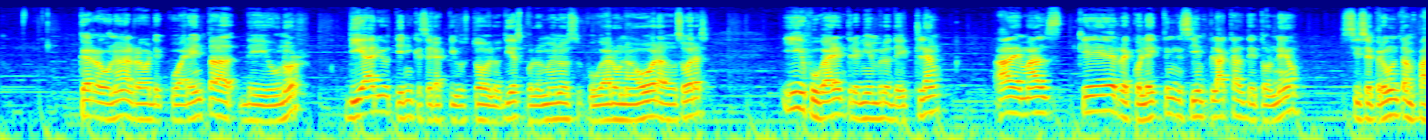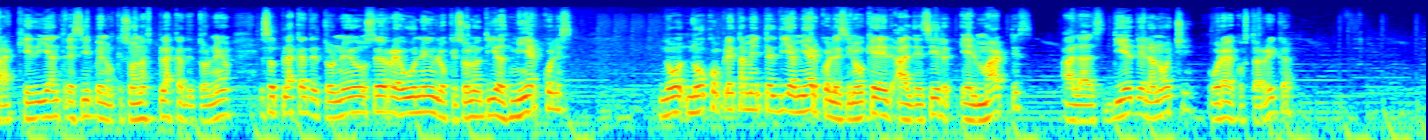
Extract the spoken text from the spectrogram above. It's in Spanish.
que reúnan alrededor de 40 de honor diario, tienen que ser activos todos los días, por lo menos jugar una hora, dos horas y jugar entre miembros del clan. Además que recolecten 100 placas de torneo. Si se preguntan para qué día entre sirven lo que son las placas de torneo, esas placas de torneo se reúnen lo que son los días miércoles. No, no completamente el día miércoles, sino que al decir el martes a las 10 de la noche, hora de Costa Rica,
